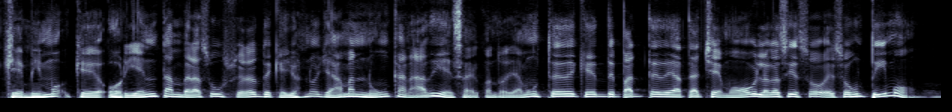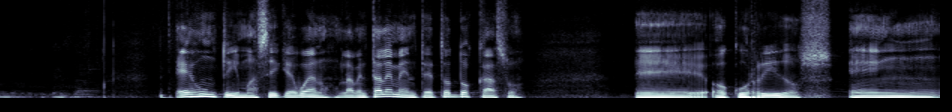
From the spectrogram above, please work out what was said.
que mismo que orientan ¿verdad? a sus usuarios de que ellos no llaman nunca a nadie. ¿sabe? Cuando llaman ustedes que es de parte de ATH móvil algo así, eso, eso es un timo es un timo. Así que bueno, lamentablemente estos dos casos eh, ocurridos en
